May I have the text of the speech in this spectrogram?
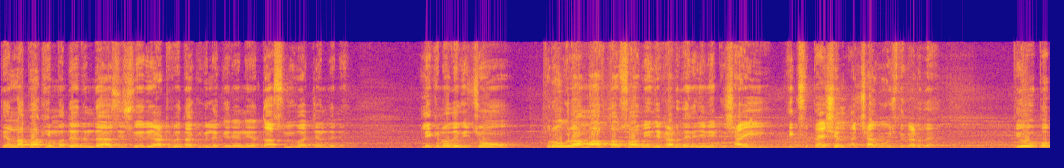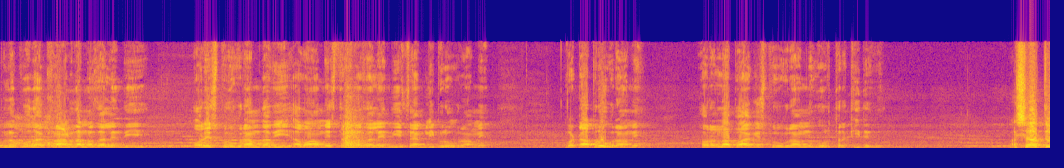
ਤੇ ਅੱਲਾਹ ਪਾਕ ਹਿੰਮਤ ਦੇ ਦਿੰਦਾ, ਅਸੀਂ ਸਵੇਰੇ 8 ਵਜੇ ਤੱਕ ਵੀ ਲੱਗੇ ਰਹਿੰਦੇ ਆ 10 ਵੀ ਵੱਜ ਜਾਂਦੇ ਨੇ। ਲੇਕਿਨ ਉਹਦੇ ਵਿੱਚੋਂ ਪ੍ਰੋਗਰਾਮ ਆਫਤਾਬ ਸਾਹਿਬ ਇੰਜ ਕੱਢਦੇ ਨੇ, ਜਿਵੇਂ ਕਸਾਈ ਇੱਕ ਸਪੈਸ਼ਲ ਅੱਛਾ ਗੋਸ਼ਤ ਕੱਢਦਾ ਤੇ ਉਹ ਪਬਲਿਕ ਉਹਦਾ ਖਾਣ ਦਾ ਮਜ਼ਾ ਲੈਂਦੀ ਹੈ ਔਰ ਇਸ ਪ੍ਰੋਗਰਾਮ ਦਾ ਵੀ ਆਵਾਮ ਇਸ ਤਰ੍ਹਾਂ ਮਜ਼ਾ ਲੈਂਦੀ ਹੈ ਫੈਮਿਲੀ ਪ੍ਰੋਗਰਾਮ ਹੈ ਵੱਡਾ ਪ੍ਰੋਗਰਾਮ ਹੈ ਔਰ ਅੱਲਾਹ ਪਾਕ ਇਸ ਪ੍ਰੋਗਰਾਮ ਨੂੰ ਹੋਰ ਤਰੱਕੀ ਦੇਵੇ। ਅੱਛਾ ਤੇ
